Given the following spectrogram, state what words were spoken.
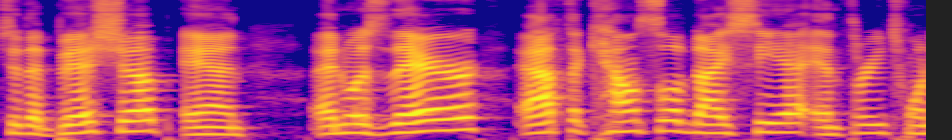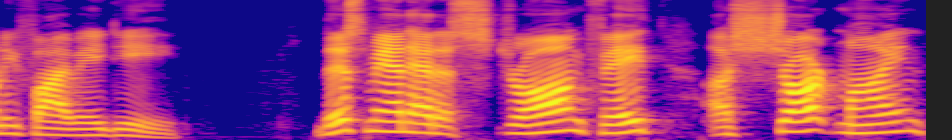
to the bishop and, and was there at the Council of Nicaea in 325 AD. This man had a strong faith, a sharp mind.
